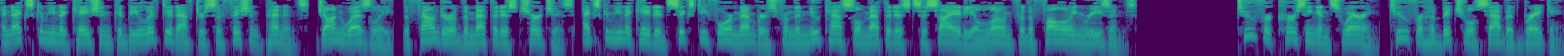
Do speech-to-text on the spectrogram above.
an excommunication could be lifted after sufficient penance. John Wesley, the founder of the Methodist churches, excommunicated 64 members from the Newcastle Methodist Society alone for the following reasons 2 for cursing and swearing, 2 for habitual Sabbath breaking,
